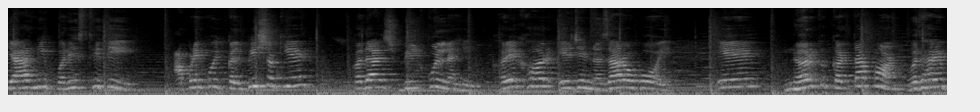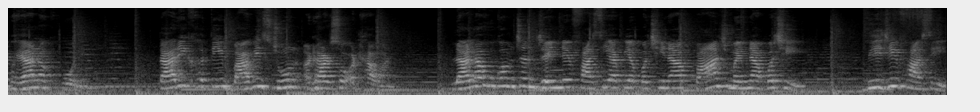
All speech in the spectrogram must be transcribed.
ત્યારની પરિસ્થિતિ આપણે કોઈ કલ્પી શકીએ? કદાચ બિલકુલ નહીં. ખરેખર એ જે નજારો હોય, એ નર્ક કરતાં પણ વધારે ભયાનક હોય. તારીખ હતી બાવીસ જૂન અઢારસો અઠાવન. લાલા હુકમચંદ જૈનને ફાંસી આપ્યા પછીના પાંચ મહિના પછી બીજી ફાંસી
